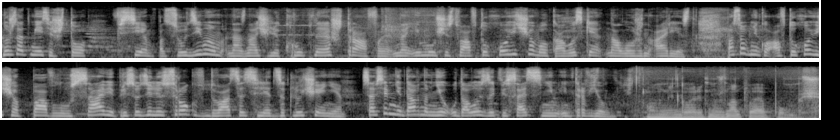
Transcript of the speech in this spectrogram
Нужно отметить, что всем подсудимым назначили крупные штрафы. На имущество Автуховича в Волковыске наложен арест. Пособнику Автуховича Павлу Сави присудили срок в 20 лет заключения. Совсем недавно мне удалось записать с ним интервью. Он мне говорит, нужна твоя помощь.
